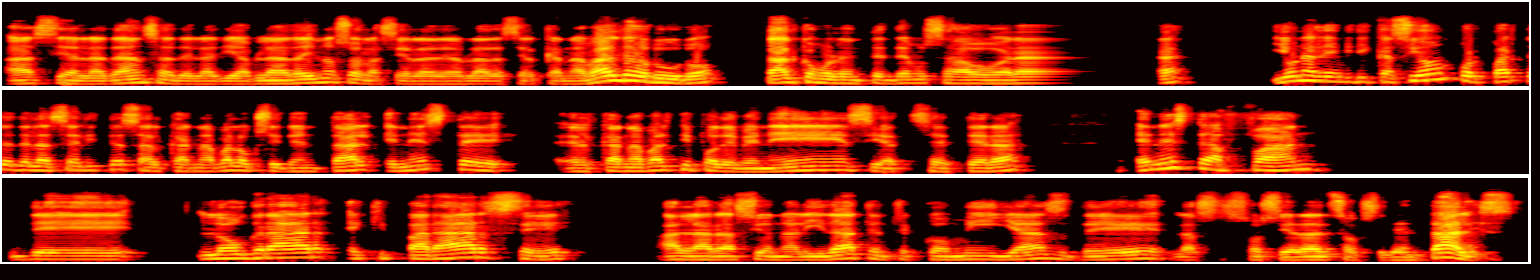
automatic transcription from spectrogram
hacia la danza de la diablada y no solo hacia la diablada, hacia el carnaval de Oruro, tal como lo entendemos ahora, y una reivindicación por parte de las élites al carnaval occidental en este, el carnaval tipo de Venecia, etcétera, en este afán de lograr equipararse a la racionalidad, entre comillas, de las sociedades occidentales.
